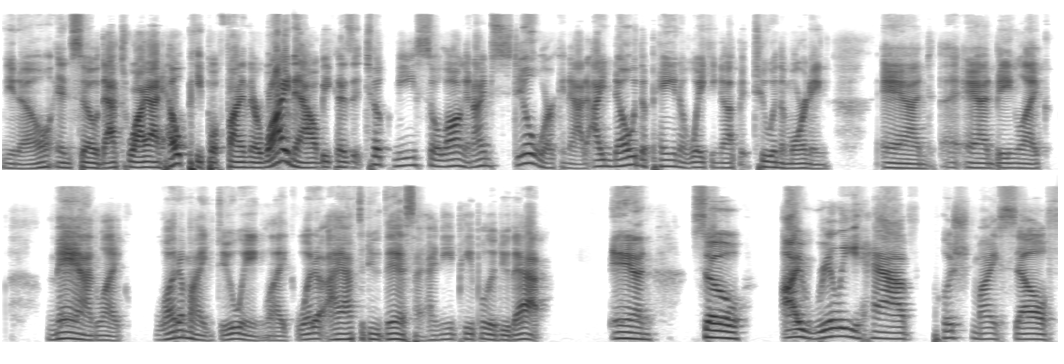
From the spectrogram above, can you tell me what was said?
you know? And so that's why i help people find their why now because it took me so long and i'm still working at it. I know the pain of waking up at two in the morning and and being like man like what am i doing? Like what i have to do this. I, I need people to do that. And so i really have pushed myself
